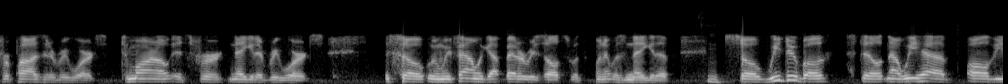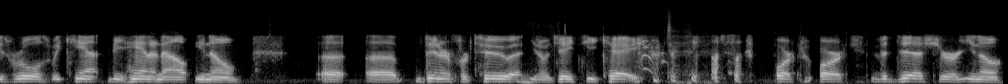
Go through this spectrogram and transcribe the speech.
for positive rewards. Tomorrow it's for negative rewards. So when we found we got better results with when it was negative. So we do both. still. Now we have all these rules. We can't be handing out, you know, uh, uh, dinner for two at you know JTK, or or the dish, or you know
